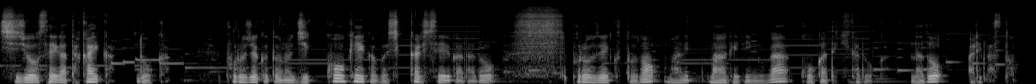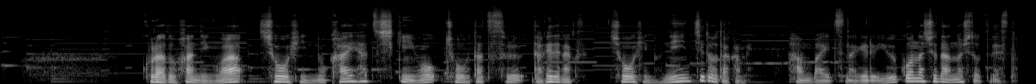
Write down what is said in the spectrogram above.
市場性が高いかどうかプロジェクトの実行計画がしっかりしているかなどプロジェクトのマーケティングが効果的かどうかなどありますとクラウドファンディングは商品の開発資金を調達するだけでなく商品の認知度を高め販売につなげる有効な手段の一つですと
